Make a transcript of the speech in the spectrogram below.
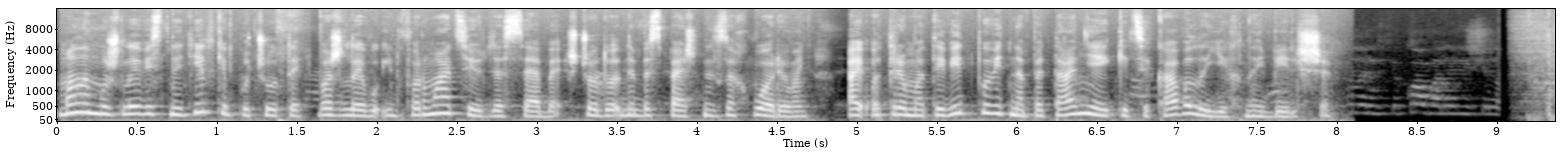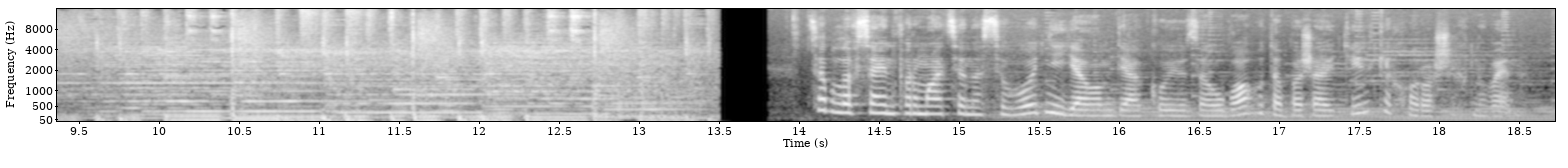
мали можливість не тільки почути важливу інформацію для себе щодо небезпечних захворювань, а й отримати відповідь на питання, які цікавили їх найбільше. Це була вся інформація на сьогодні. Я вам дякую за увагу та бажаю тільки хороших новин.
